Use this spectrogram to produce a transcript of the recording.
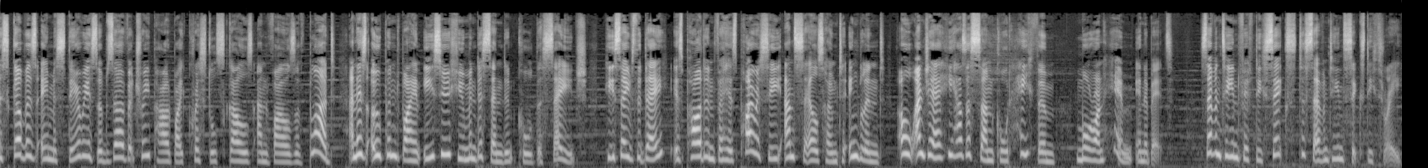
discovers a mysterious observatory powered by crystal skulls and vials of blood, and is opened by an Isu human descendant called the Sage. He saves the day, is pardoned for his piracy, and sails home to England. Oh, and yeah, he has a son called Haytham. More on him in a bit. 1756 to 1763.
